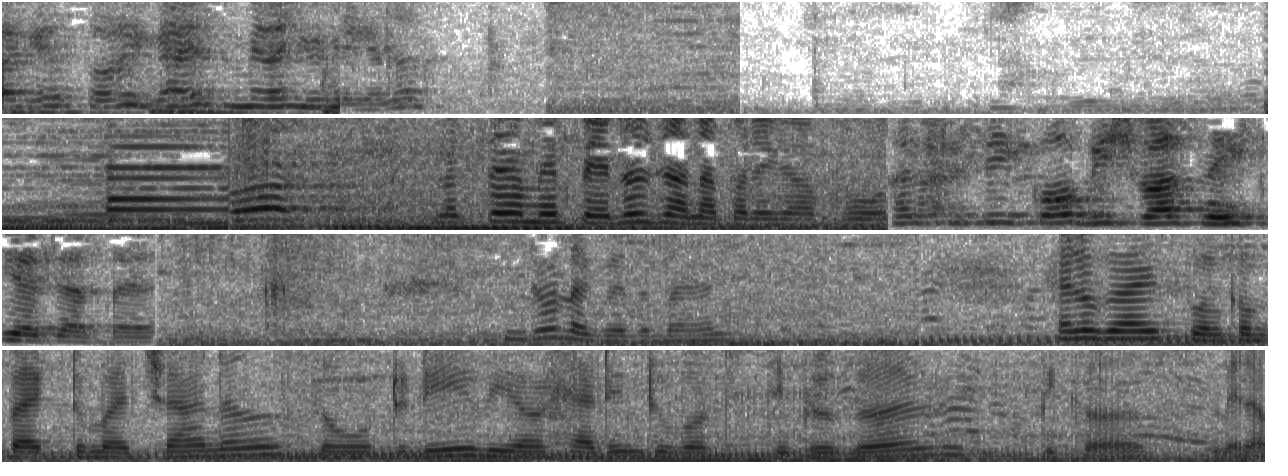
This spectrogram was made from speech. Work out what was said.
आ गया सॉरी गाइस मेरा यूनिक ना। लगता है हमें पैदल जाना पड़ेगा आपको। हर किसी को विश्वास नहीं किया जाता है। हीरो लग रहे थे बहन। Hello guys welcome back to my channel so today we are heading towards Dibrugarh because मेरा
